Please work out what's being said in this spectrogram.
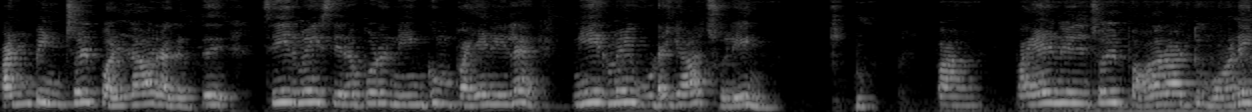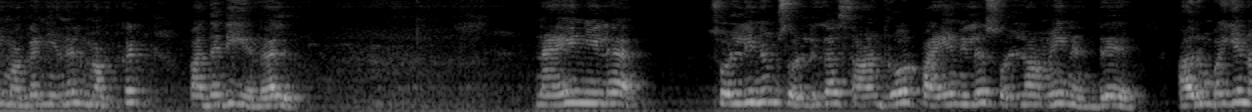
பண்பின் சொல் பல்லாரகத்து சீர்மை சிறப்போடு நீங்கும் பயனில நீர்மை உடையார் சொலின். ப பயனில் சொல் பாராட்டு வானை மகன் எனல் மக்கட் பதடி எனல். நயனில சொல்லினும் சொல்லுக சான்றோர் பயனில சொல்லாமை நன்று. அரும்பையன்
